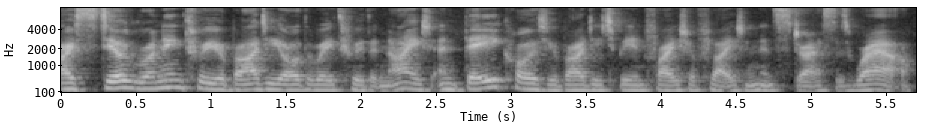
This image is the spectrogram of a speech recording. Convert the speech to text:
are still running through your body all the way through the night and they cause your body to be in fight or flight and in stress as well.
